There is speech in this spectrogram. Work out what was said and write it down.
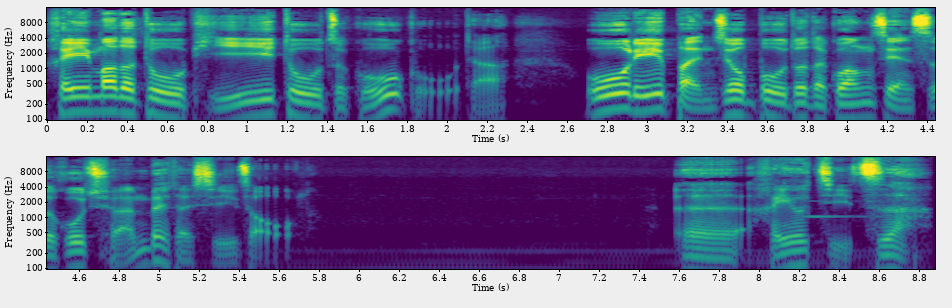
黑猫的肚皮肚子鼓鼓的。屋里本就不多的光线，似乎全被它吸走了。呃，还有几只啊？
